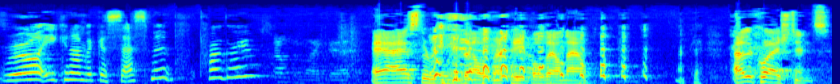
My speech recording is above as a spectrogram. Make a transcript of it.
Rural Economic Assessment Program? Something like that. yeah, ask the rural development people, they'll know. Okay. Other questions?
